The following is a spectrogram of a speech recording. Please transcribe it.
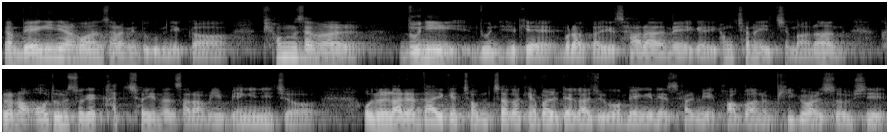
그러니까 맹인이라고 하는 사람이 누굽니까? 평생을 눈이 눈 이렇게 뭐랄까 사람의 형체는 있지만은 그러나 어둠 속에 갇혀 있는 사람이 맹인이죠. 오늘날은 다 이렇게 점자가 개발돼 가지고 맹인의 삶이 과거와는 비교할 수 없이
